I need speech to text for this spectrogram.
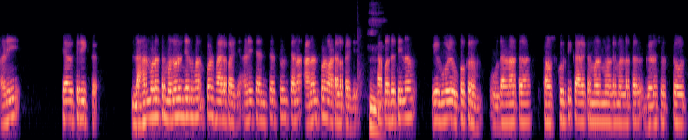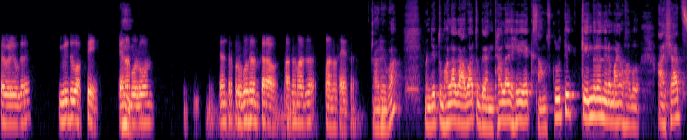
आणि त्या व्यतिरिक्त लहान मुलांचं मनोरंजन पण व्हायला पाहिजे आणि त्यांच्यातून त्यांना आनंद पण वाटायला पाहिजे. त्या पद्धतीनं वेगवेगळे उपक्रम उदाहरणार्थ सांस्कृतिक कार्यक्रमांमध्ये म्हणलं तर गणेशोत्सवच्या वेळी वगैरे विविध वक्ते त्यांना. बोलवून त्यांचं प्रबोधन करावं असं माझं मानस आहे सर अरे वा म्हणजे तुम्हाला गावात ग्रंथालय हे एक सांस्कृतिक केंद्र निर्माण व्हावं अशाच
